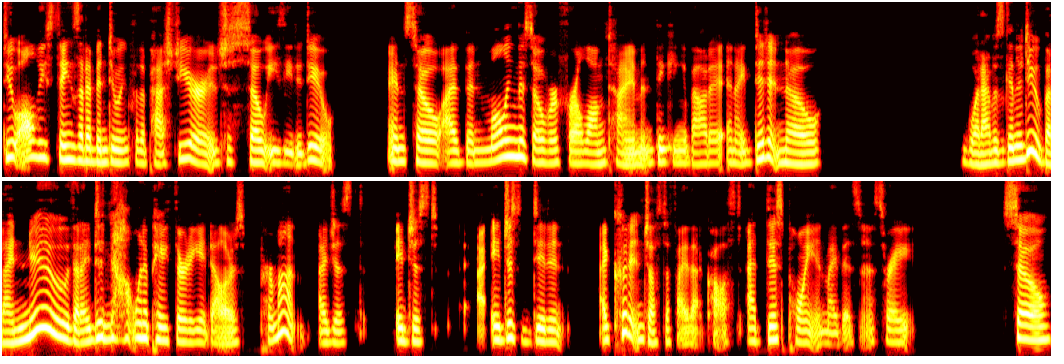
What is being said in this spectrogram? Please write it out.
do all these things that I've been doing for the past year. It's just so easy to do. And so I've been mulling this over for a long time and thinking about it. And I didn't know what I was going to do, but I knew that I did not want to pay $38 per month. I just, it just, it just didn't I couldn't justify that cost at this point in my business, right? So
